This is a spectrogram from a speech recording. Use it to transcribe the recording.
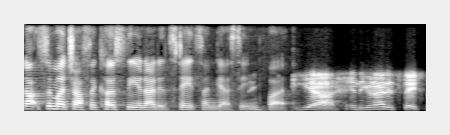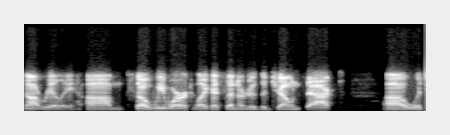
Not so much off the coast of the United States, I'm guessing, but. Yeah, in the United States, not really. Um, so we work, like I said, under the Jones Act uh, which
